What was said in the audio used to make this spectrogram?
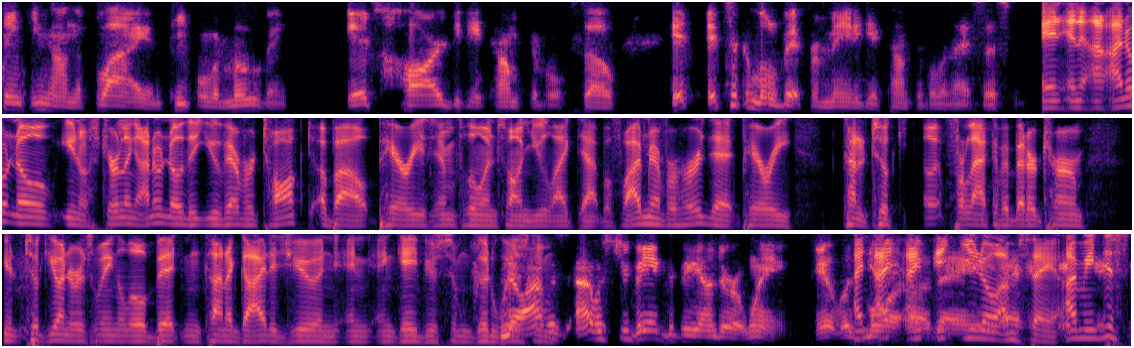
thinking on the fly and people are moving, it's hard to get comfortable. So it, it took a little bit for me to get comfortable in that system. And and I don't know, you know, Sterling, I don't know that you've ever talked about Perry's influence on you like that before. I've never heard that Perry kind of took, uh, for lack of a better term, you know, took you under his wing a little bit and kind of guided you and, and, and gave you some good wisdom. No, I was I was too big to be under a wing. It was more I, I, you know what I'm saying. I mean, just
